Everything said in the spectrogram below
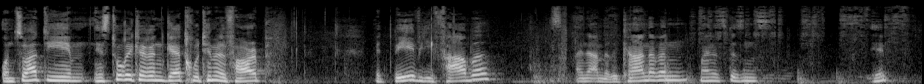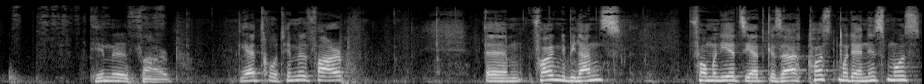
Und so hat die Historikerin Gertrud Himmelfarb mit B wie die Farbe, eine Amerikanerin meines Wissens, Himmelfarb, Gertrud Himmelfarb, ähm, folgende Bilanz formuliert. Sie hat gesagt, Postmodernismus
